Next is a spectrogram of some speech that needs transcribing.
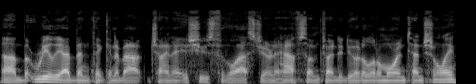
Um, but really, I've been thinking about China issues for the last year and a half, so I'm trying to do it a little more intentionally.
